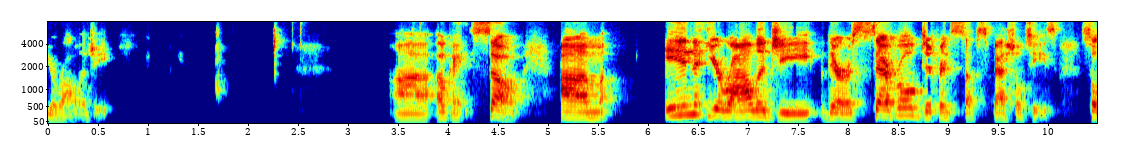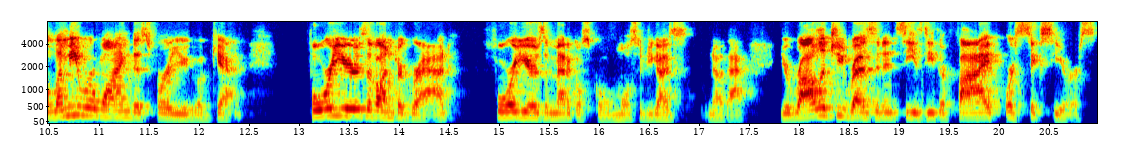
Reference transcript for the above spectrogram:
urology. Uh, okay, so um, in urology, there are several different subspecialties. So let me rewind this for you again. Four years of undergrad, four years of medical school. Most of you guys know that. Urology residency is either five or six years.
